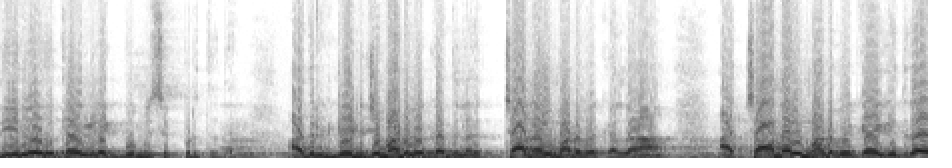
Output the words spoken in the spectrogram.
ನೀರು ಅದು ಕೆಳಗಡೆ ಭೂಮಿ ಸಿಕ್ಬಿಡ್ತದೆ. ಅದ್ರ ಡೆಡ್ಜ್ ಮಾಡಬೇಕಾದಿಲ್ಲ ಚಾನಲ್ ಮಾಡಬೇಕಲ್ಲ? ಆ ಚಾನಲ್ ಮಾಡಬೇಕಾಗಿದ್ರೆ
